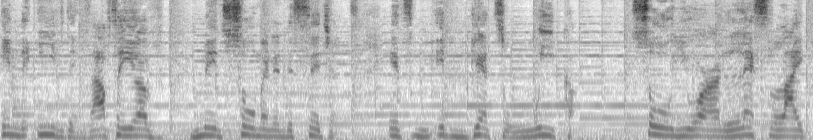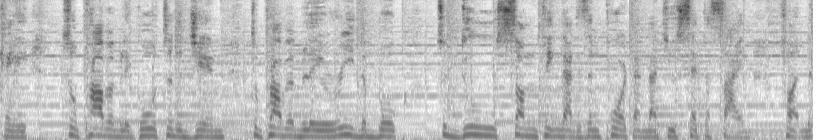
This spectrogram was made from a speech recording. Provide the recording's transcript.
in the evenings after you have made so many decisions. It's it gets weaker. So you are less likely to probably go to the gym, to probably read the book, to do something that is important that you set aside for the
